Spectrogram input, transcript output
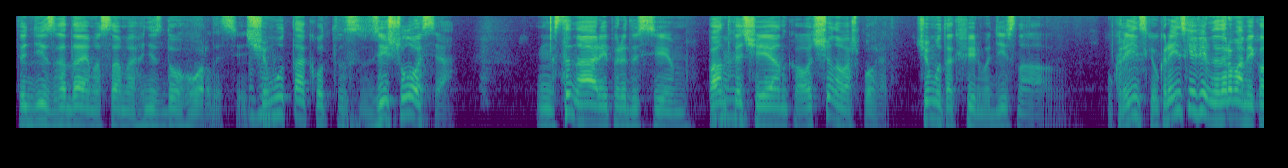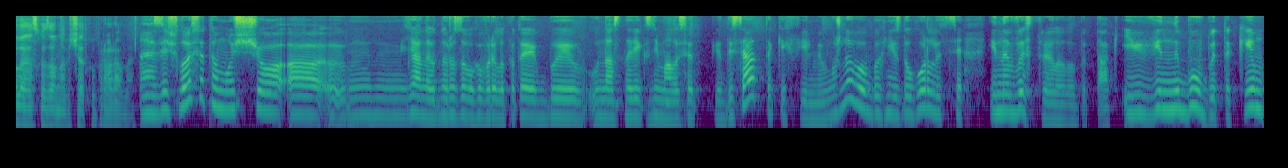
тоді згадаємо саме гніздо горлиці. Чому так от зійшлося? Сценарій передусім, пан Ткаченко. От що на ваш погляд? Чому так фільм от дійсно Український, український фільм, не дарма мій колега сказав на початку програми. Е, Зійшлося, тому що м, я неодноразово говорила про те, якби у нас на рік знімалося 50 таких фільмів, можливо, би гніздо горлиці і не вистрілило би так. І він не був би таким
